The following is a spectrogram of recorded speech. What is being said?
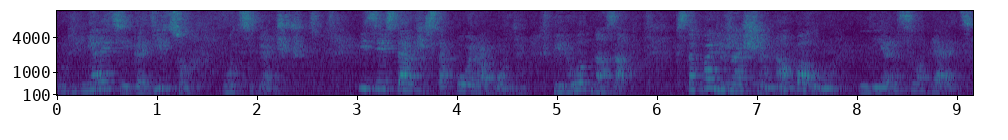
Удлиняйте ягодицу от себя чуть-чуть. И здесь также стопой работаем. Вперед-назад. Стопа, лежащая на полу, не расслабляется.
